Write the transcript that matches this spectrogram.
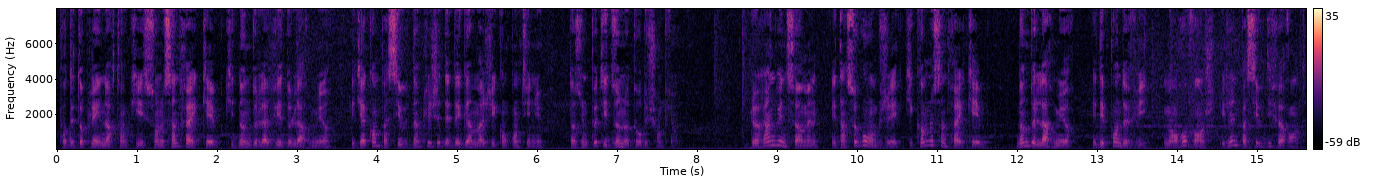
pour des top laners tanky sont le Sunfire Cape qui donne de la vie et de l'armure et qui a comme passif d'infliger des dégâts magiques en continu dans une petite zone autour du champion. Le Summon est un second objet qui, comme le Sunfire Cape, donne de l'armure et des points de vie, mais en revanche, il a une passive différente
